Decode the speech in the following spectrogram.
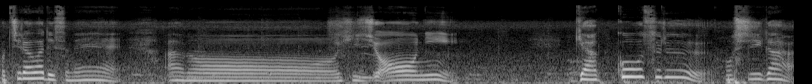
こちらはですねあのー非常に逆行する星が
